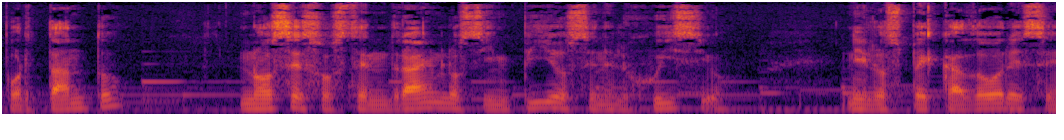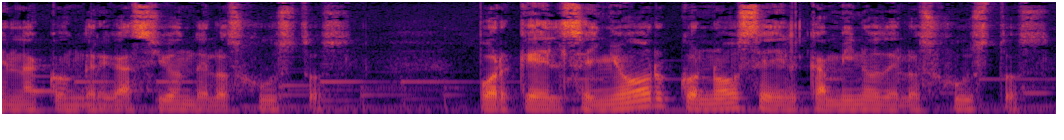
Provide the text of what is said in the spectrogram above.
Por tanto, no se sostendrán los impíos en el juicio, ni los pecadores en la congregación de los justos, porque el Señor conoce el camino de los justos,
